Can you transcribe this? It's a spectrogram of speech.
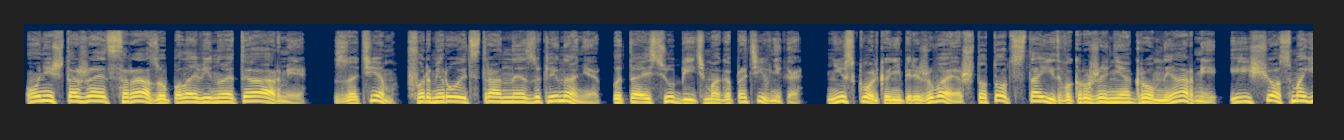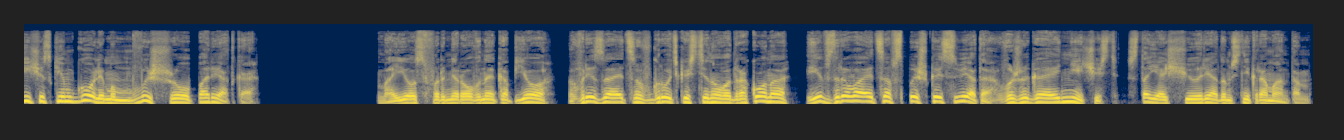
уничтожает сразу половину этой армии, затем формирует странное заклинание, пытаясь убить мага противника, нисколько не переживая, что тот стоит в окружении огромной армии и еще с магическим големом высшего порядка. Мое сформированное копье врезается в грудь костяного дракона и взрывается вспышкой света, выжигая нечисть, стоящую рядом с некромантом.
